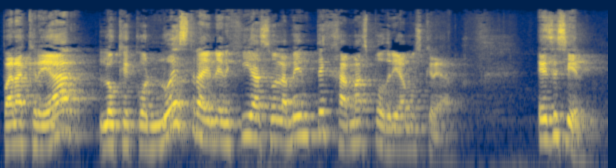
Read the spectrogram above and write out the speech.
para crear lo que con nuestra energía solamente jamás podríamos crear. Es decir,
